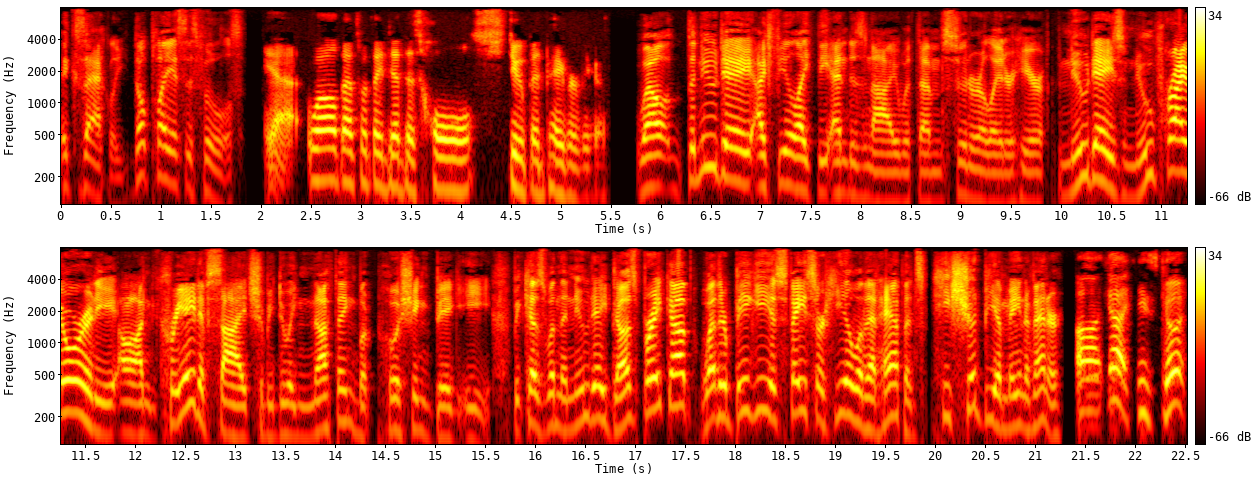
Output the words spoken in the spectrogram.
exactly. Don't play us as fools. Yeah, well, that's what they did this whole stupid pay per view. Well, the New Day, I feel like the end is nigh with them sooner or later here. New Day's new priority on creative side should be doing nothing but pushing Big E. Because when the New Day does break up, whether Big E is face or heel when that happens, he should be a main eventer. Uh, yeah, he's good.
